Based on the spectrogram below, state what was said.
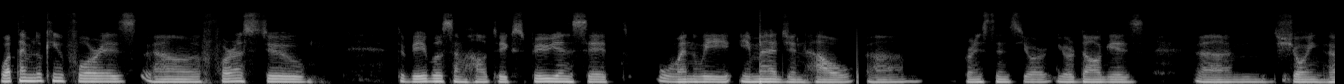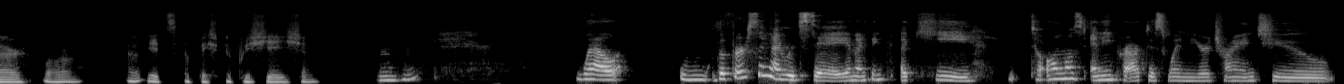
what i'm looking for is uh, for us to to be able somehow to experience it when we imagine how um, for instance your your dog is um, showing her or uh, its appreciation mm-hmm. well the first thing i would say and i think a key to almost any practice when you're trying to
